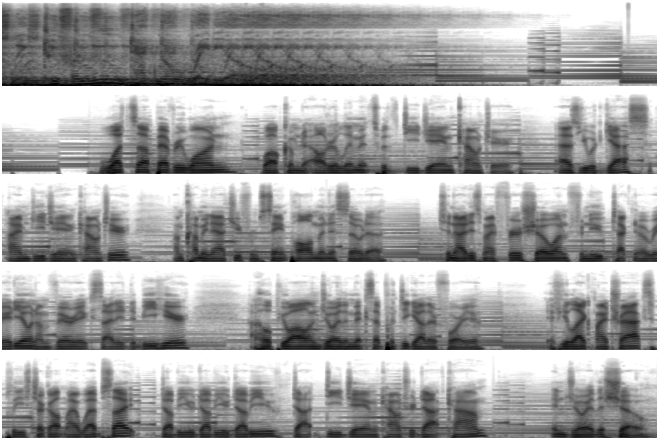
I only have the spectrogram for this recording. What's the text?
listening to Techno Radio. What's up, everyone? Welcome to Outer Limits with DJ Encounter. As you would guess, I'm DJ Encounter. I'm coming at you from St. Paul, Minnesota. Tonight is my first show on Fnoob Techno Radio, and I'm very excited to be here. I hope you all enjoy the mix I put together for you. If you like my tracks, please check out my website, www.djencounter.com. Enjoy the show.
